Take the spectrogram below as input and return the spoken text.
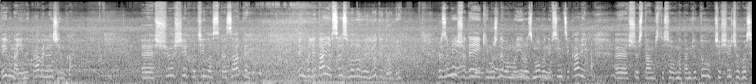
дивна і неправильна жінка. Е, що ще хотіла сказати? Він вилітає все з голови, люди добрі. Розумію, що деякі, можливо, мої розмови не всім цікаві, е, щось там стосовно там YouTube чи ще чогось.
